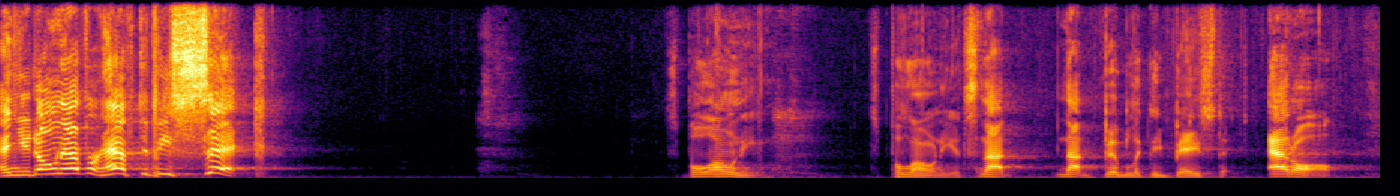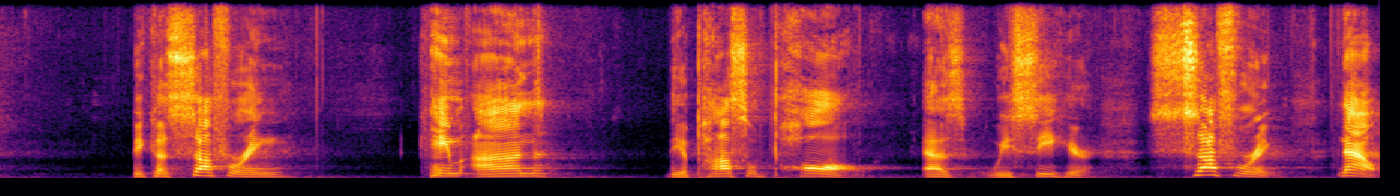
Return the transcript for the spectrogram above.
and you don't ever have to be sick. It's baloney. It's baloney. It's not, not biblically based at all. Because suffering came on the Apostle Paul, as we see here. Suffering. Now,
